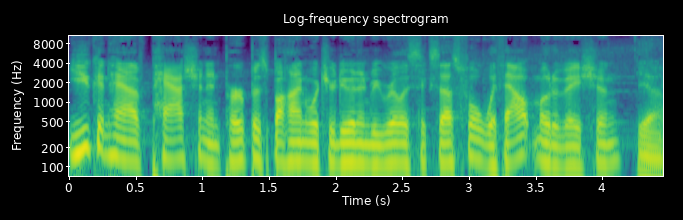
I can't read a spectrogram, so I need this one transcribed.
You can have passion and purpose behind what you're doing and be really successful without motivation, Yeah.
